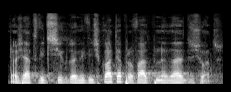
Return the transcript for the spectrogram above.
Projeto 25 de 2024 é aprovado por unanimidade dos votos.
